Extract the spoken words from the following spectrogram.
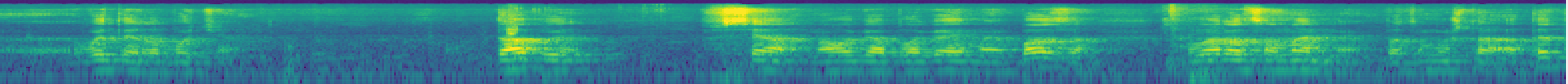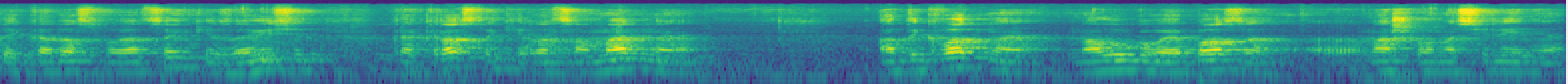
э, в этой работе, дабы вся налогооблагаемая база была рациональная, потому что от этой кадастровой оценки зависит как раз-таки рациональная, адекватная налоговая база э, нашего населения.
